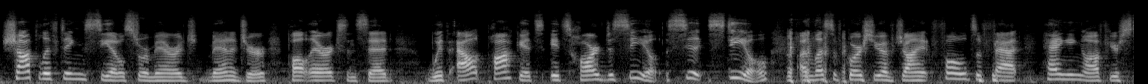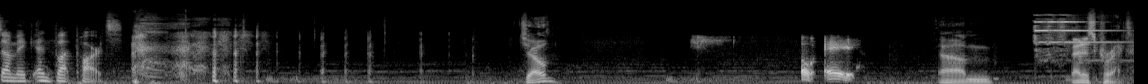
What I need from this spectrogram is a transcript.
shoplifting. Seattle store marriage manager Paul Erickson said, Without pockets, it's hard to seal, se- steal, unless, of course, you have giant folds of fat hanging off your stomach and butt parts. Joe? Oh, A. Um, that is correct.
